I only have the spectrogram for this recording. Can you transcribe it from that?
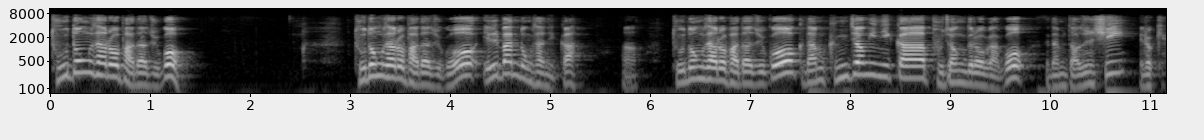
두 동사로 받아주고 두 동사로 받아주고 일반 동사니까 어, 두 동사로 받아주고 그 다음 긍정이니까 부정 들어가고 그 다음 doesn't she 이렇게.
